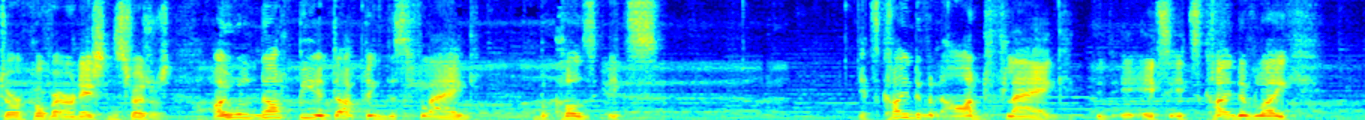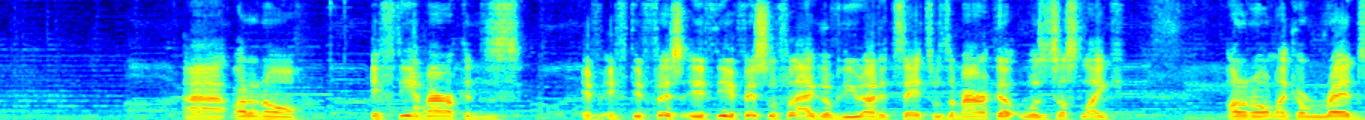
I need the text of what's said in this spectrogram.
to recover our nation's treasures. I will not be adopting this flag because it's it's kind of an odd flag. It, it's it's kind of like uh, I don't know if the Americans if if the if the official flag of the United States was America was just like I don't know like a red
